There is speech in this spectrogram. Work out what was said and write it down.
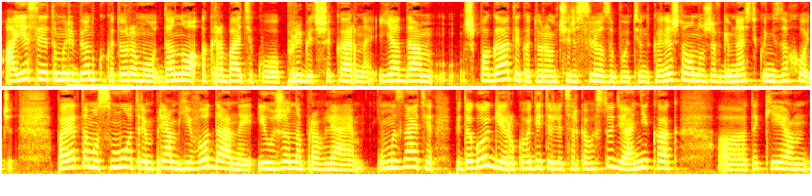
А если этому ребенку, которому дано акробатику прыгать шикарно, я дам шпагаты, которые он через слезы будет тянуть, конечно, он уже в гимнастику не захочет. Поэтому смотрим прям его данные и уже направляем. Мы, знаете, педагоги, руководители цирковых студий, они как э, такие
